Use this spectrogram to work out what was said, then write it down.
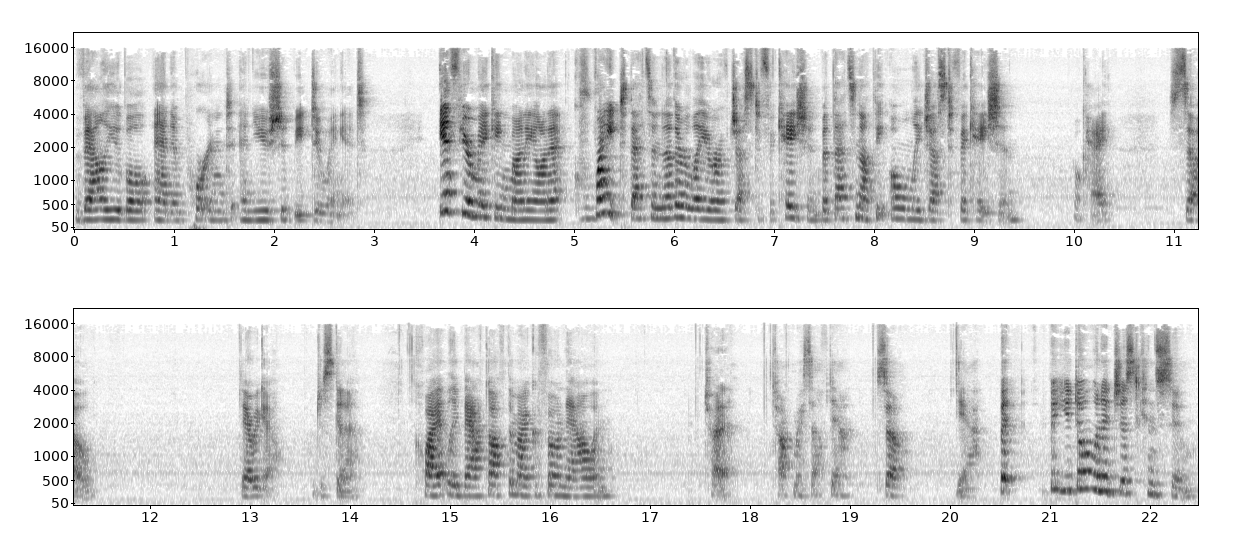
valuable and important and you should be doing it if you're making money on it great that's another layer of justification but that's not the only justification okay so there we go i'm just gonna quietly back off the microphone now and try to talk myself down so, yeah. But but you don't want to just consume.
